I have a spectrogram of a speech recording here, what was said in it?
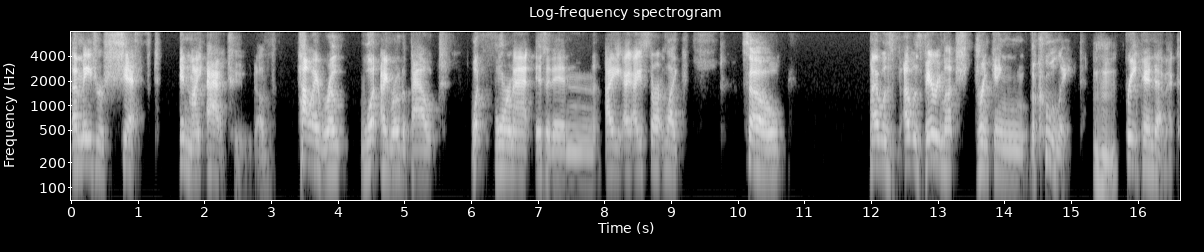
a major shift in my attitude of how I wrote, what I wrote about, what format is it in. I I, I start like so I was I was very much drinking the Kool-Aid Mm-hmm. pre-pandemic.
